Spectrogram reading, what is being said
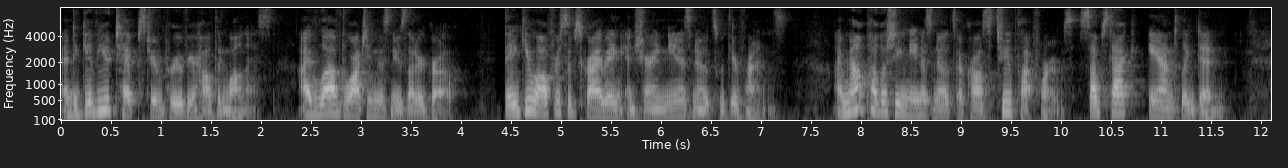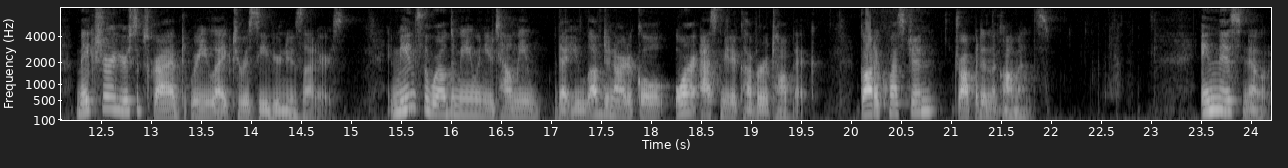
and to give you tips to improve your health and wellness. I've loved watching this newsletter grow. Thank you all for subscribing and sharing Nina's Notes with your friends. I'm now publishing Nina's Notes across two platforms, Substack and LinkedIn. Make sure you're subscribed where you like to receive your newsletters. It means the world to me when you tell me that you loved an article or ask me to cover a topic. Got a question? Drop it in the comments. In this note,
